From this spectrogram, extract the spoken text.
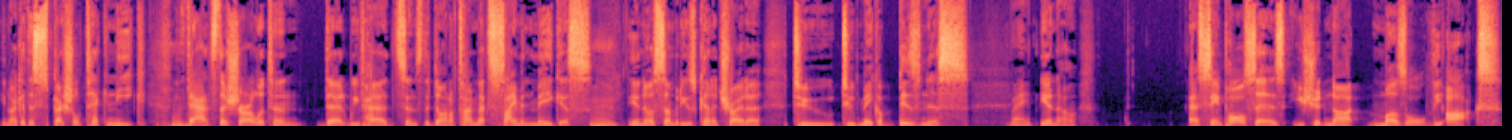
you know, I got this special technique. That's the charlatan that we've had since the dawn of time. That's Simon Magus. Mm. You know, somebody who's going to try to to to make a business. Right. You know, as St. Paul says, you should not muzzle the ox.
